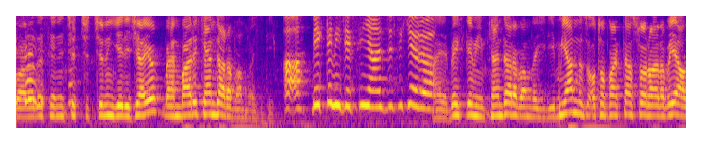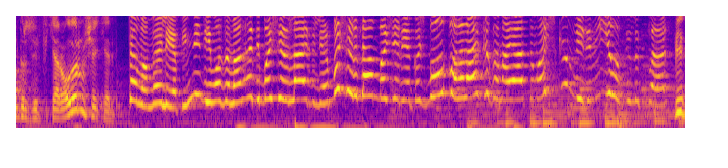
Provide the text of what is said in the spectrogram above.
Bu arada senin çıt çıtçının geleceği yok. Ben bari kendi arabamla gideyim. Aa beklemeyeceksin yani Zülfikar'ı. Hayır beklemeyeyim kendi arabamla gideyim. Yalnız otoparktan sonra arabayı aldır Zülfikar. Olur mu şekerim? Tamam öyle yapayım. Ne diyeyim o zaman? Hadi başarılar diliyorum. Başarıdan başarıya koş. Bol paralar kazan hayatım. Aşkım benim. iyi yolculuklar. Bir,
